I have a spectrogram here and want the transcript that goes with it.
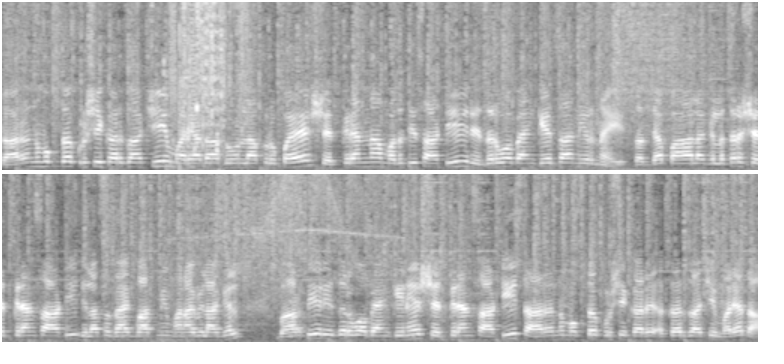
तारणमुक्त कृषी कर्जाची मर्यादा दोन लाख रुपये शेतकऱ्यांना मदतीसाठी रिझर्व्ह बँकेचा निर्णय. सध्या पाहायला गेलं तर शेतकऱ्यांसाठी दिलासादायक बातमी म्हणावी लागेल. भारतीय रिझर्व्ह बँकेने शेतकऱ्यांसाठी तारणमुक्त कृषी कर कर्जाची मर्यादा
